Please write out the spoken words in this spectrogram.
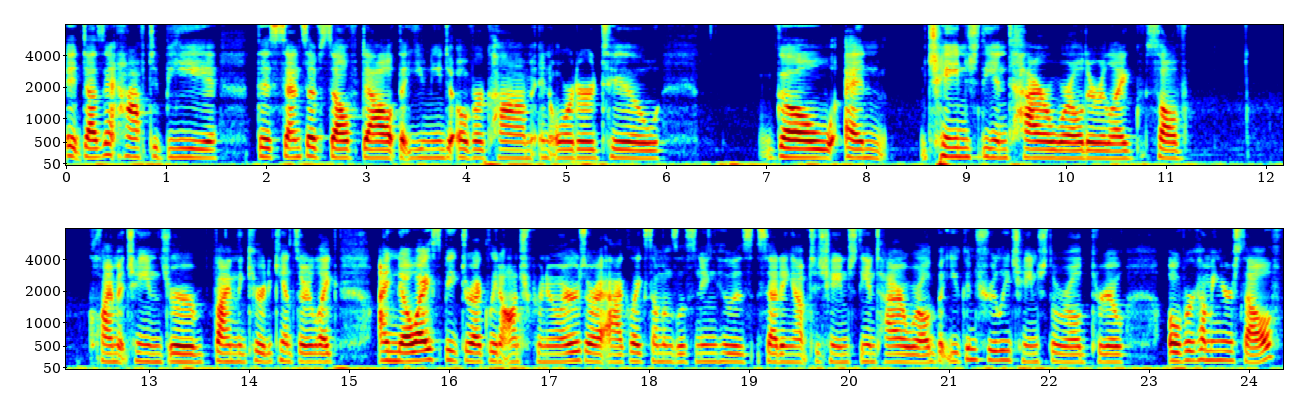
It doesn't have to be this sense of self doubt that you need to overcome in order to go and change the entire world or like solve climate change or find the cure to cancer. Like, I know I speak directly to entrepreneurs or I act like someone's listening who is setting up to change the entire world, but you can truly change the world through overcoming yourself,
